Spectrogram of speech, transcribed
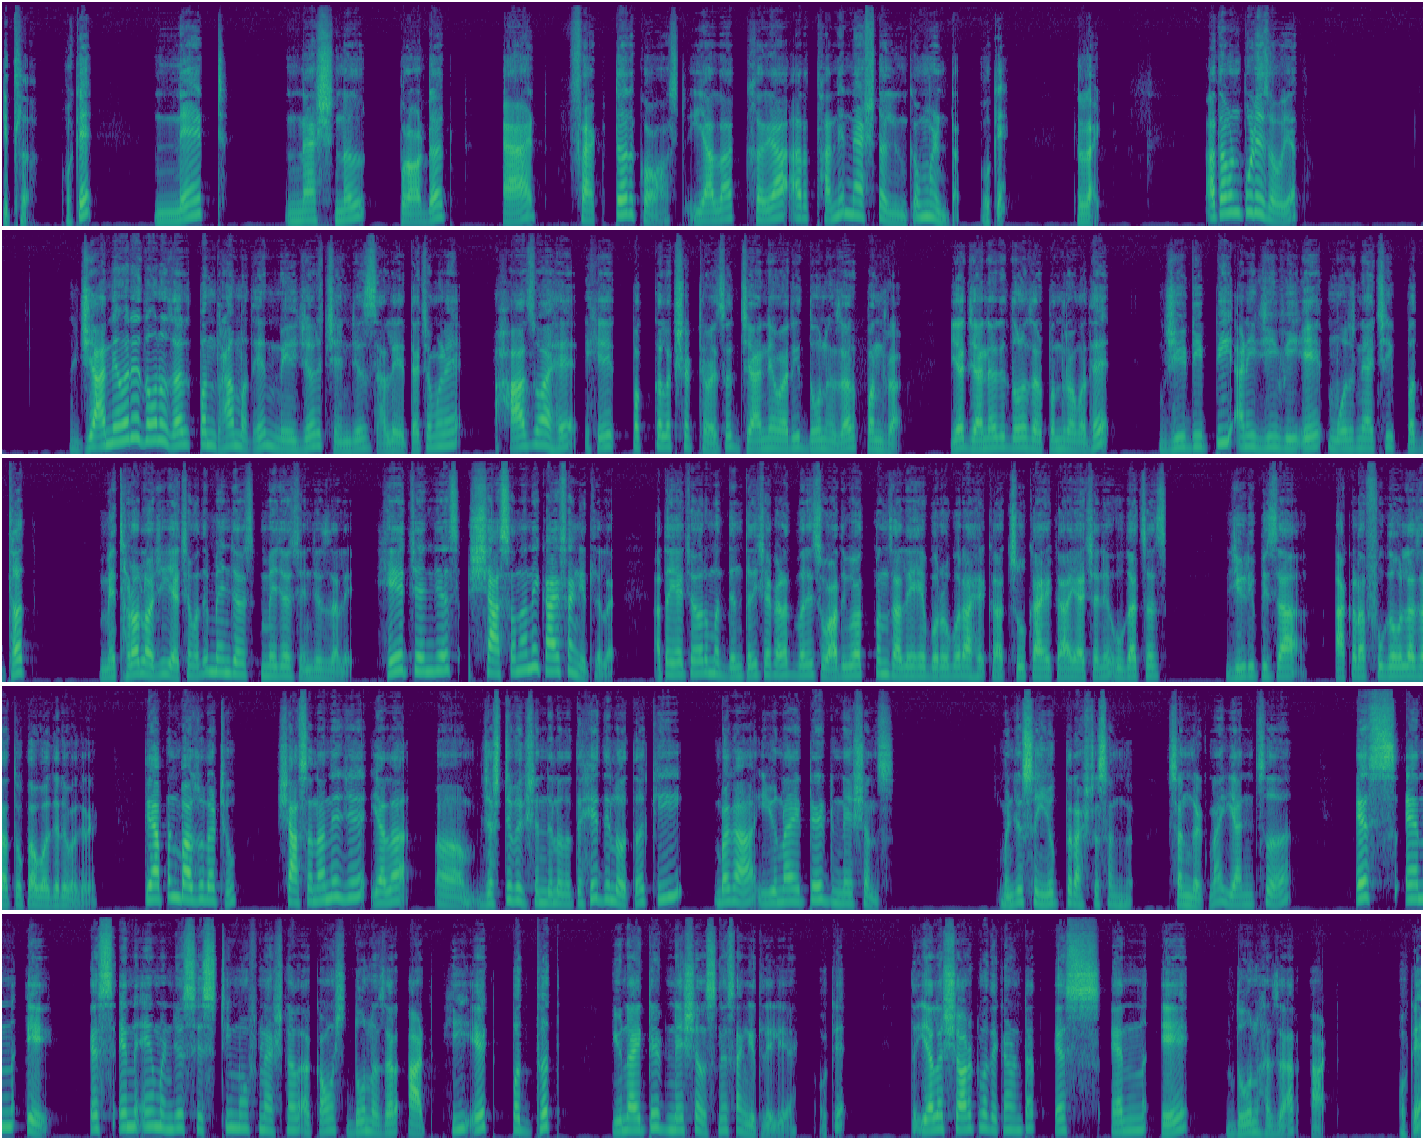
इथलं okay net national product at factor cost याला खऱ्या अर्थाने नॅशनल इन्कम म्हणतात ओके राईट आता आपण पुढे जाऊयात. जानेवारी दोन हजार पंधरामध्ये मेजर चेंजेस झाले. त्याच्यामुळे हा जो आहे हे पक्क लक्षात ठेवायचं जानेवारी दोन हजार पंधरा. या जानेवारी दोन हजार पंधरामध्ये जी डी पी आणि जी व्ही ए मोजण्याची पद्धत मेथडॉलॉजी याच्यामध्ये मेजर मेजर चेंजेस झाले. हे चेंजेस शासनाने काय सांगितलेलं आहे? आता याच्यावर मध्यंतरीच्या काळात बरेच वादविवाद पण झाले. हे बरोबर आहे का? चूक आहे का? याच्याने उगाच जी डी पीचा आकडा फुगवला जातो का? वगैरे वगैरे. ते आपण बाजूला ठेवू. शासनाने जे याला जस्टिफिकेशन दिलं होतं. हे दिलं होतं की बघा युनायटेड नेशन्स म्हणजे संयुक्त राष्ट्रसंघ संघटना यांचं S N A S N A म्हणजे सिस्टीम ऑफ नॅशनल अकाउंट्स दोन हजार आठ ही एक पद्धत युनायटेड नेशन्सने सांगितलेली आहे. ओके तर याला शॉर्टमध्ये काय म्हणतात? एस एन ए दोन हजार आठ. ओके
